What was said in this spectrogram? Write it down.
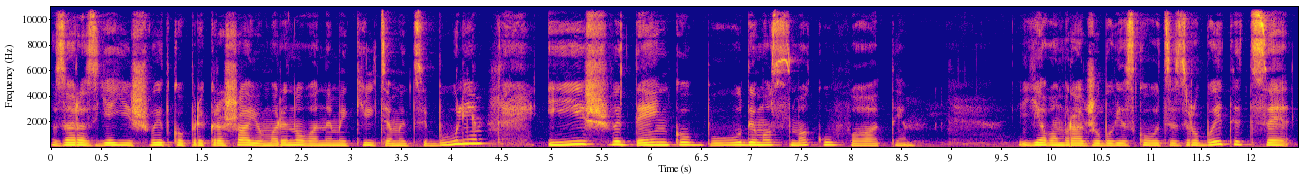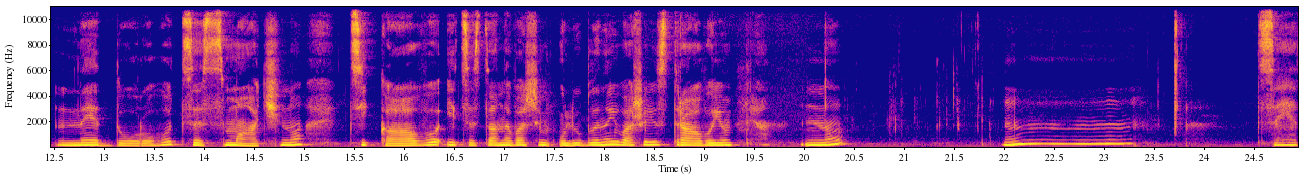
Зараз я її швидко прикрашаю маринованими кільцями цибулі і швиденько будемо смакувати. Я вам раджу обов'язково це зробити. Це недорого, це смачно, цікаво, і це стане вашим улюбленою вашою стравою. Ну, м, це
